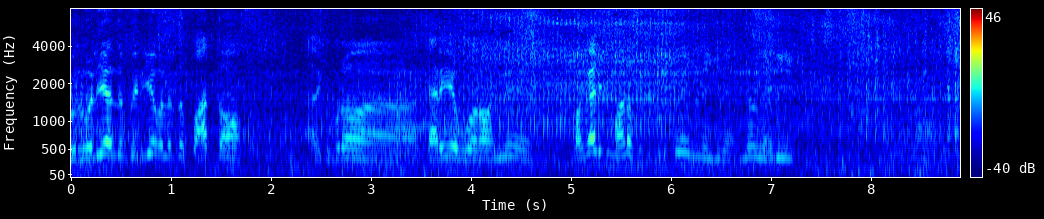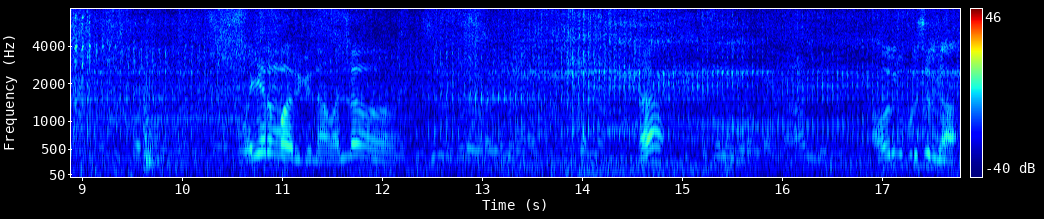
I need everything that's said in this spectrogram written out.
ஒரு வழியாக அந்த பெரிய வெள்ளத்தை பார்த்தோம். அதுக்கப்புறம் கரையை போகிறோம் இன்னும் பங்காளிக்கு மனசுக்கு பிடிக்கவே நினைக்கிறேன். இன்னும் அடி உயரமாக இருக்கு. நான் வெள்ளம் ஆ? அவருக்கு பிடிச்சிருக்கான்.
